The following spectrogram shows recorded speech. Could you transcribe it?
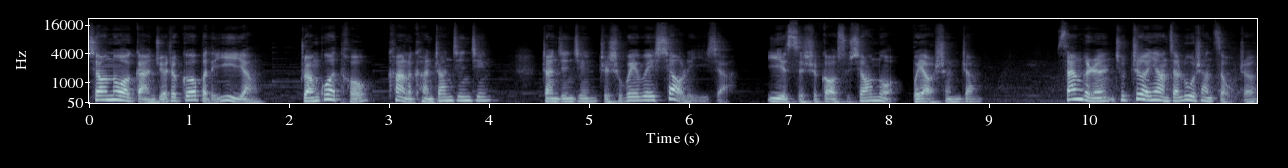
肖诺感觉着胳膊的异样，转过头看了看张晶晶。张晶晶只是微微笑了一下，意思是告诉肖诺不要声张。三个人就这样在路上走着。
